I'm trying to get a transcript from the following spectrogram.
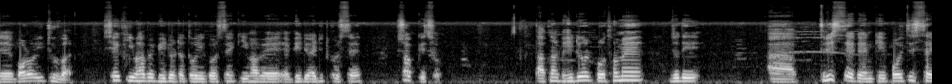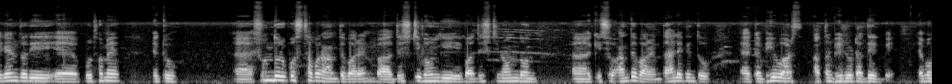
যে বড় ইউটিউবার সে কীভাবে ভিডিওটা তৈরি করছে, কীভাবে ভিডিও এডিট করছে, সবকিছু। তো আপনার ভিডিওর প্রথমে যদি ত্রিশ সেকেন্ড কি পঁয়ত্রিশ সেকেন্ড যদি প্রথমে একটু সুন্দর উপস্থাপনা আনতে পারেন বা দৃষ্টিভঙ্গি বা দৃষ্টিনন্দন কিছু আনতে পারেন, তাহলে কিন্তু একটা ভিউয়ার্স আপনার ভিডিওটা দেখবে এবং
